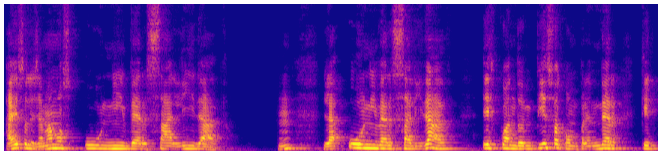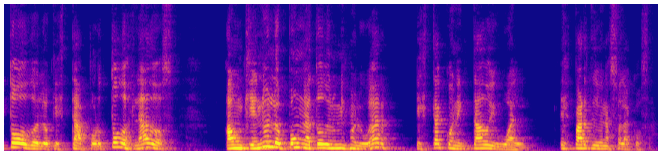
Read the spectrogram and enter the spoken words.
A eso le llamamos universalidad. La universalidad es cuando empiezo a comprender que todo lo que está por todos lados, aunque no lo ponga todo en un mismo lugar, está conectado igual. Es parte de una sola cosa.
